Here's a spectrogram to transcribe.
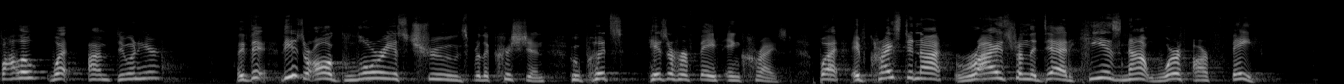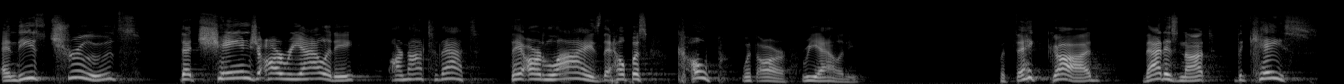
follow what I'm doing here? These are all glorious truths for the Christian who puts his or her faith in Christ. But if Christ did not rise from the dead, he is not worth our faith. And these truths that change our reality are not that. They are lies that help us cope with our reality. But thank God that is not the case.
